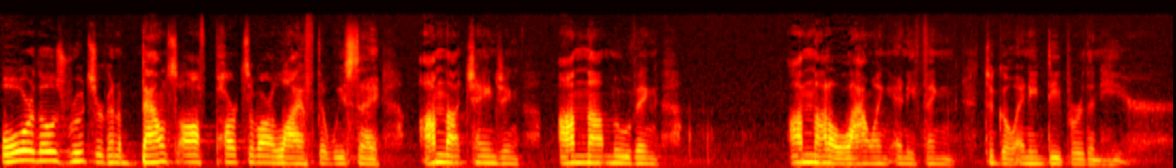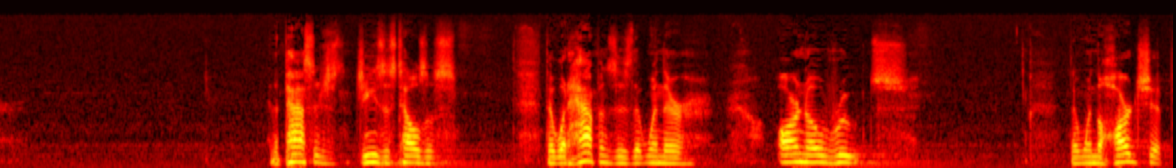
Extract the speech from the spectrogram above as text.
Or those roots are going to bounce off parts of our life that we say, I'm not changing, I'm not moving, I'm not allowing anything to go any deeper than here. In the passage, Jesus tells us that what happens is that when there are no roots, that when the hardship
